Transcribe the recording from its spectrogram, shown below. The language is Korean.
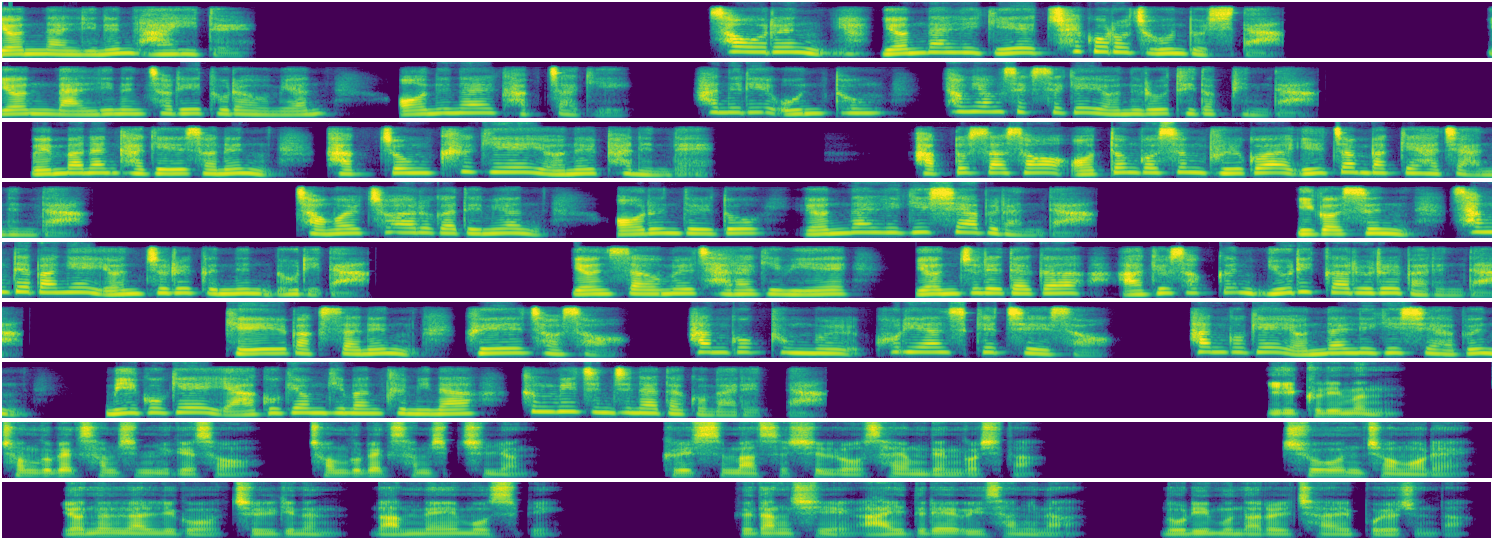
연 날리는 아이들. 서울은 연 날리기에 최고로 좋은 도시다. 연 날리는 철이 돌아오면 어느 날 갑자기 하늘이 온통 형형색색의 연으로 뒤덮인다. 웬만한 가게에서는 각종 크기의 연을 파는데 값도 싸서 어떤 것은 불과 1점밖에 하지 않는다. 정월 초하루가 되면 어른들도 연 날리기 시합을 한다. 이것은 상대방의 연줄을 끊는 놀이다. 연싸움을 잘하기 위해 연줄에다가 악유 섞은 유리가루를 바른다. 게일 박사는 그에 져서 한국 풍물 코리안 스케치에서 한국의 연날리기 시합은 미국의 야구 경기만큼이나 흥미진진하다고 말했다. 이 그림은 1936에서 1937년 크리스마스 실로 사용된 것이다. 추운 정월에 연을 날리고 즐기는 남매의 모습이 그 당시 아이들의 의상이나 놀이 문화를 잘 보여준다.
